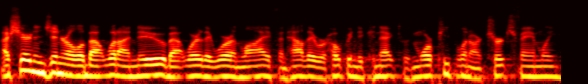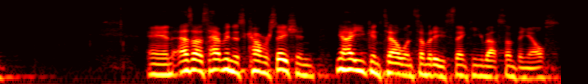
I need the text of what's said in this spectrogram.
I shared in general about what I knew about where they were in life and how they were hoping to connect with more people in our church family. And as I was having this conversation, you know how you can tell when somebody's thinking about something else?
